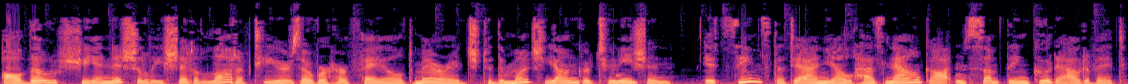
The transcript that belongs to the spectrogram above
Although she initially shed a lot of tears over her failed marriage to the much younger Tunisian, it seems that Danielle has now gotten something good out of it,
